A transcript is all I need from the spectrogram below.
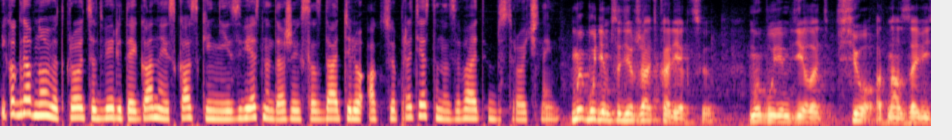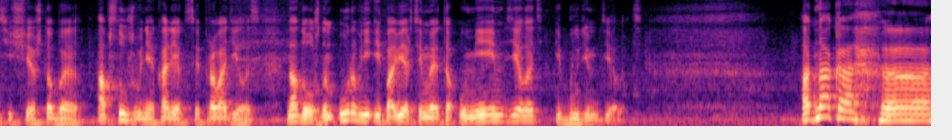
И когда вновь откроются двери «Тайгана» и сказки, неизвестно даже их создателю. Акцию протеста называют бессрочной. Мы будем содержать коллекцию. Мы будем делать все от нас зависящее, чтобы обслуживание коллекции проводилось на должном уровне. И поверьте, мы это умеем делать и будем делать. Однако э,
